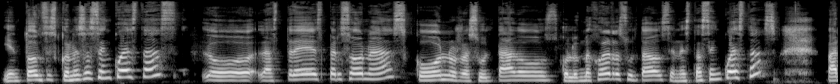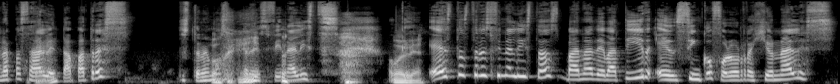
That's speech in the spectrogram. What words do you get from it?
Y entonces con esas encuestas, las tres personas con los resultados, con los mejores resultados en estas encuestas, van a pasar a la etapa tres. Entonces tenemos tres finalistas. Muy bien. Estos tres finalistas van a debatir en cinco foros regionales.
